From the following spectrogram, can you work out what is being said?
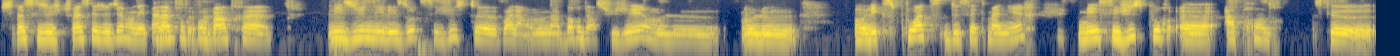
Je sais pas ce que je, tu vois ce que je veux dire. On n'est pas là pour convaincre euh, les unes et les autres. C'est juste, euh, voilà, on aborde un sujet, on le, on le, on l'exploite de cette manière, mais c'est juste pour euh, apprendre. Parce que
